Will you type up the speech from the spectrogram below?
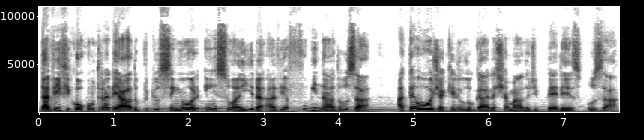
Davi ficou contrariado porque o Senhor, em sua ira, havia fulminado Uzá. Até hoje aquele lugar é chamado de Perez Uzá.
